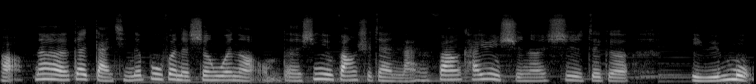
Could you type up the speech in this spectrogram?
好，那在感情的部分的升温呢，我们的幸运方是在南方，开运时呢是这个李云母，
